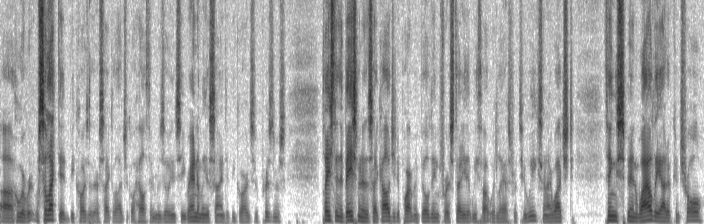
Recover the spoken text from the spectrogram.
uh, who were, were, selected because of their psychological health and resiliency, randomly assigned to be guards or prisoners, placed in the basement of the psychology department building for a study that we thought would last for two weeks. And I watched things spin wildly out of control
